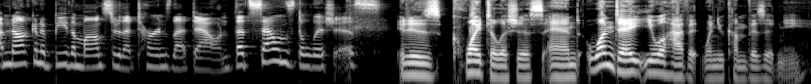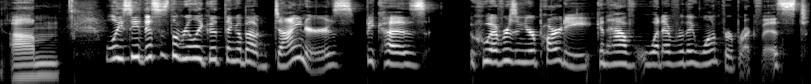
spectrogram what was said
I'm not going to be the monster that turns that down. That sounds delicious. It is quite delicious, and one day you will have it when you come visit me. Um, Well, you see, this is the really good thing about diners because whoever's in your party can have whatever they want for breakfast.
